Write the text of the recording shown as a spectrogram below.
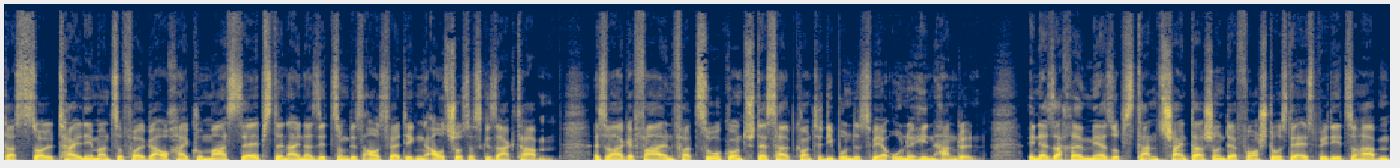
das soll Teilnehmern zufolge auch Heiko Maas selbst in einer Sitzung des Auswärtigen Ausschusses gesagt haben. Es war Gefahr in Verzug und deshalb konnte die Bundeswehr ohnehin handeln. In der Sache mehr Substanz scheint da schon der Vorstoß der SPD zu haben,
